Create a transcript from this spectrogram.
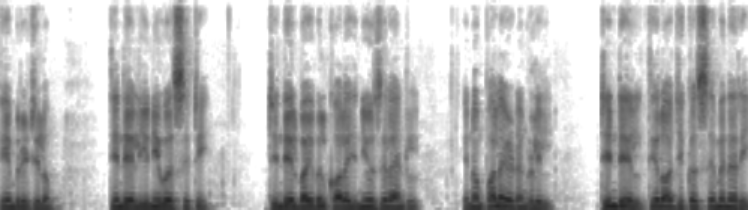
கேம்பிரிட்ஜிலும் Tyndale university Tyndale Bible college நியூசிலாண்டில் இன்னும் பல இடங்களில் டிண்டேல் தியலாஜிக்கல் செமினரி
